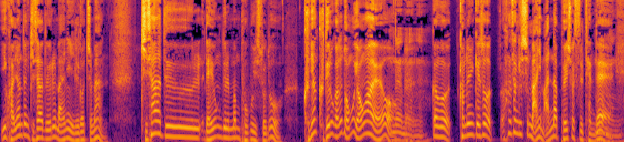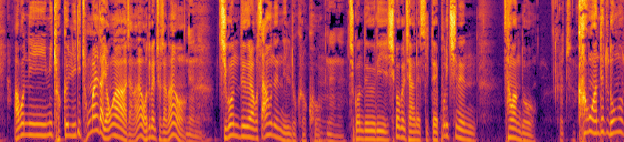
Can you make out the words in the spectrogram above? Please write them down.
이 관련된 기사들을 많이 읽었지만 기사들 내용들만 보고 있어도 그냥 그대로 가도 너무 영화예요. 네네네. 그러니까 뭐 감독님께서 황상기 씨를 많이 만나 뵈셨을 텐데 네네네. 아버님이 겪을 일이 정말 다 영화잖아요. 어드벤처잖아요. 네네. 직원들하고 싸우는 일도 그렇고 네네. 직원들이 10억을 제안했을 때 뿌리치는 상황도 그렇죠. 가공 안 돼도 너무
